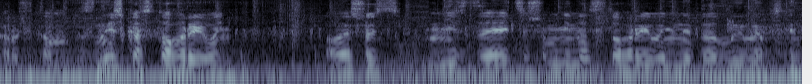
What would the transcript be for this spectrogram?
Коротше, там знижка 100 гривень. Але щось мені здається, що мені на 100 гривень не долили, блін.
